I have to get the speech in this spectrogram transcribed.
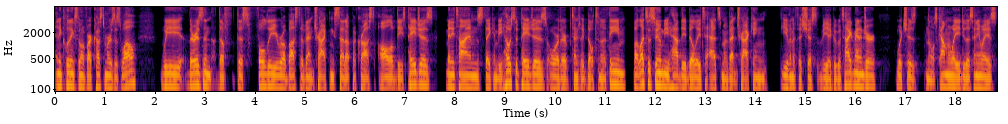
and including some of our customers as well we there isn't the this fully robust event tracking setup across all of these pages. Many times they can be hosted pages or they're potentially built in a theme. But let's assume you have the ability to add some event tracking, even if it's just via Google Tag Manager, which is the most common way you do this, anyways.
